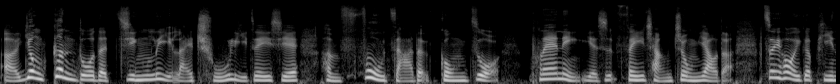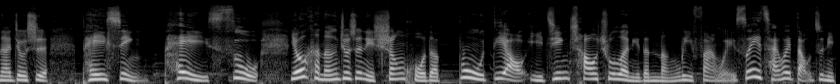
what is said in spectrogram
呃用更多的精力来处理这一些。很复杂的工作。Planning 也是非常重要的。最后一个 P 呢，就是 pacing 配速，有可能就是你生活的步调已经超出了你的能力范围，所以才会导致你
